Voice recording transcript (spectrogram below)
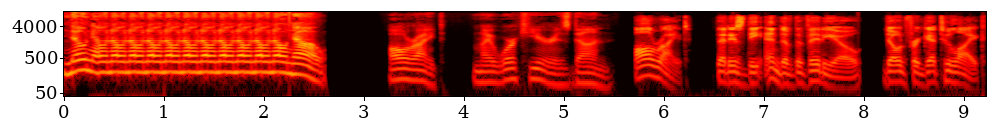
No no no no no no no no no no no no no. Alright, my work here is done. Alright, that is the end of the video. Don't forget to like,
